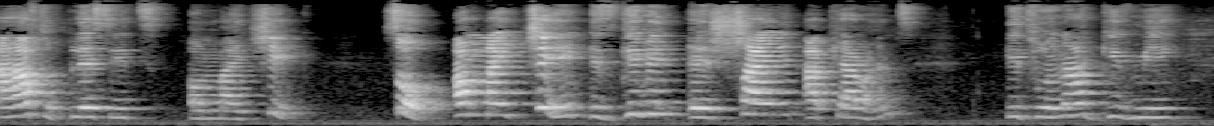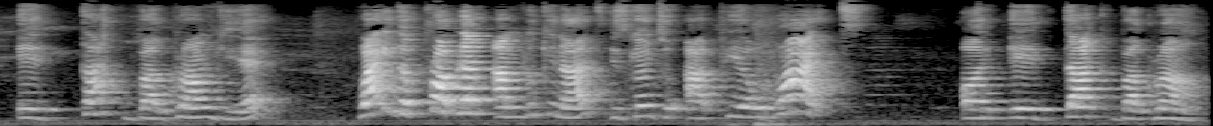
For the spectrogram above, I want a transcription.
I have to place it on my cheek. So on my cheek is giving a shining appearance. It will now give me a dark background here. Why the problem I'm looking at is going to appear white on a dark background.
